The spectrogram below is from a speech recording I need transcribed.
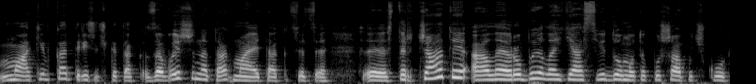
маківка, трішечки так завишена, так, має так це, це е, стирчати, але робила я свідомо таку шапочку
